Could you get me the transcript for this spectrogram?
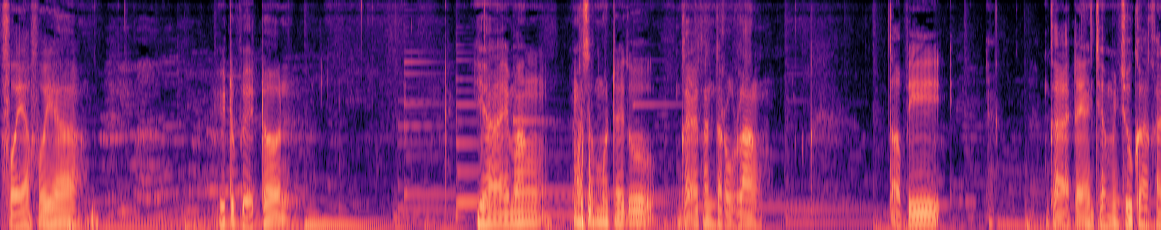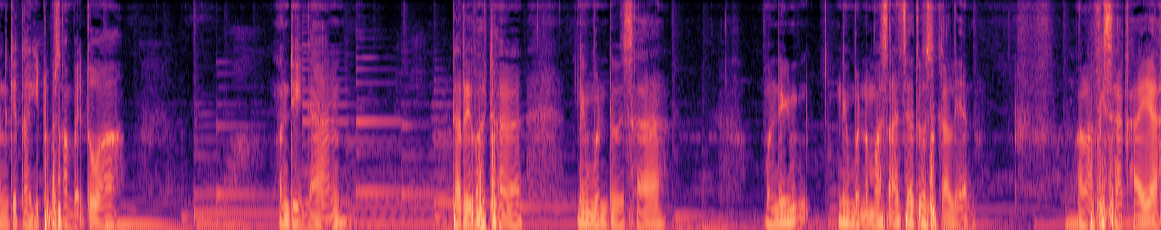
foya-foya hidup hedon ya emang masa muda itu gak akan terulang. Tapi gak ada yang jamin juga kan kita hidup sampai tua. Mendingan daripada nimbun dosa mending nimbun emas aja tuh sekalian malah bisa kaya.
